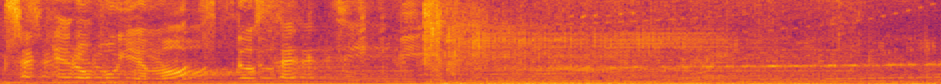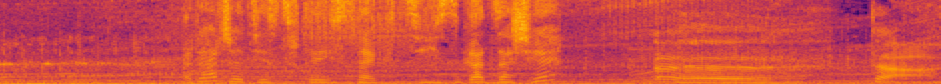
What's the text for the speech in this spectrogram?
Przekierowuję moc do sekcji. Ratchet jest w tej sekcji, zgadza się? Tak.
